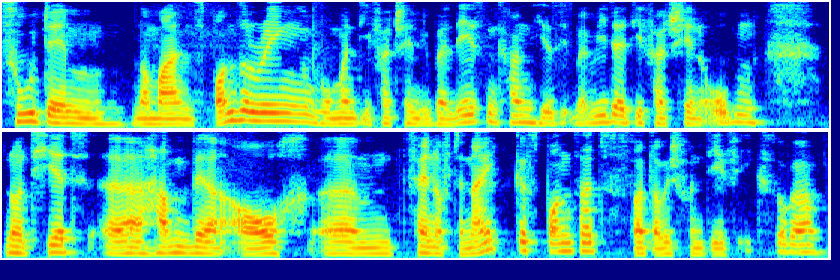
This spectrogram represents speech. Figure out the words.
zu dem normalen Sponsoring, wo man DeFi-Chain überlesen kann. Hier sieht man wieder DeFi-Chain oben notiert, äh, haben wir auch ähm, Fan of the Night gesponsert. Das war, glaube ich, von DFX sogar.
